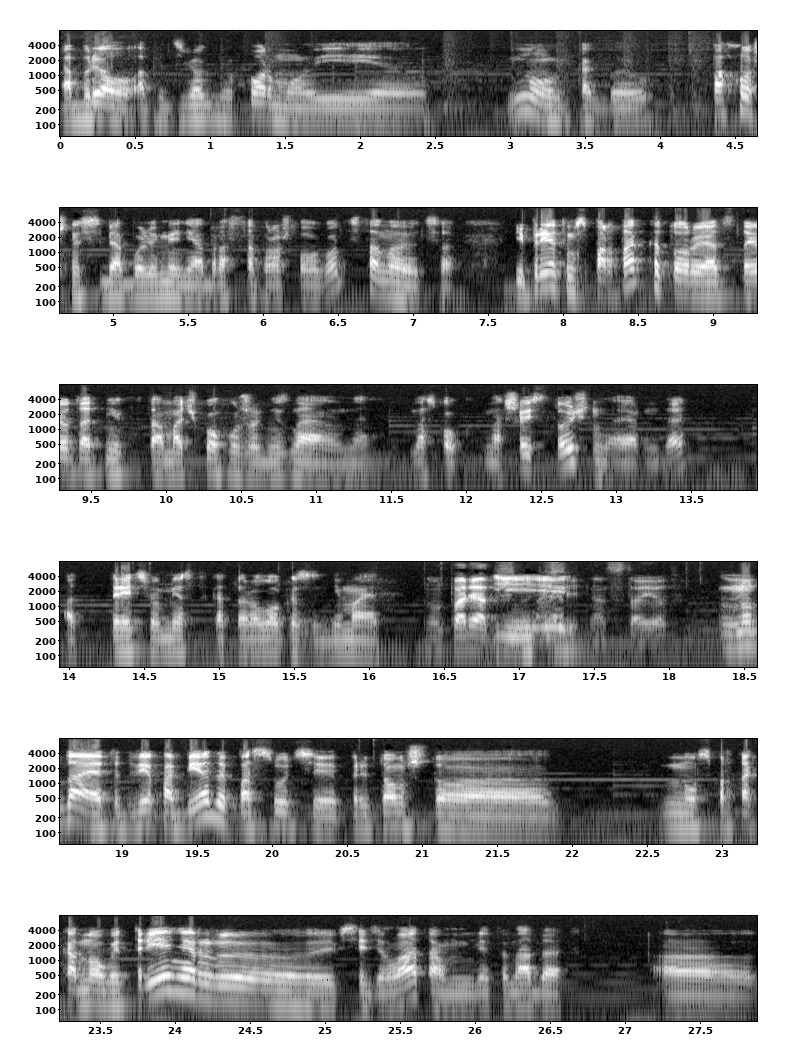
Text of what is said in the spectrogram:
обрел определенную форму и, ну, как бы похож на себя более-менее образца прошлого года становится. И при этом Спартак, который отстает от них там очков уже, не знаю, на, на сколько, на 6 точно, наверное, да? От третьего места, которое Лока занимает. Ну, порядочно и... отстает. Ну да, это две победы, по сути, при том, что ну, у Спартака новый тренер э, и все дела, там это надо э,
